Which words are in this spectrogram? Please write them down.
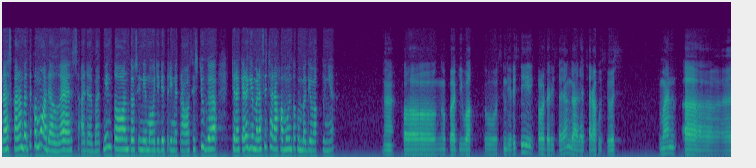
Nah, sekarang berarti kamu ada les, ada badminton, terus ini mau jadi trimitra OSIS juga. Kira-kira gimana sih cara kamu untuk membagi waktunya? Nah, kalau ngebagi waktu sendiri sih, kalau dari saya nggak ada cara khusus. Cuman eh,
